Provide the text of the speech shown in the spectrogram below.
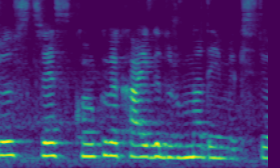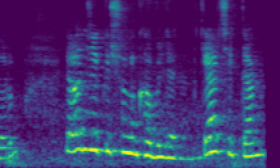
şu stres, korku ve kaygı durumuna değinmek istiyorum. Ya öncelikle şunu kabullenin. Gerçekten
